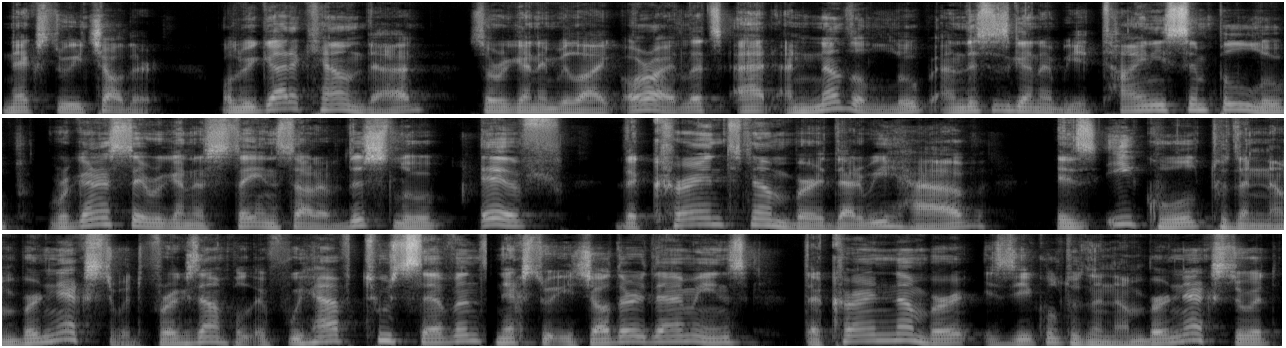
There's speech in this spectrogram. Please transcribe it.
next to each other? Well, we got to count that. So we're to be like, all right, let's add another loop. And this is to be a tiny simple loop. We're to say we're to stay inside of this loop if the current number that we have is equal to the number next to it. For example, if we have two sevens next to each other, that means the current number is equal to the number next to it.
